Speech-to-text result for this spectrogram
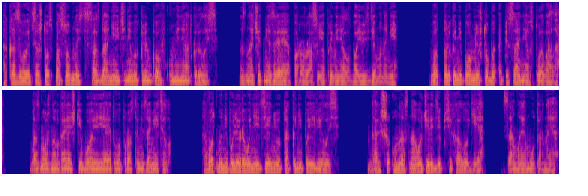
Оказывается, что способность создания теневых клинков у меня открылась. Значит, не зря я пару раз ее применял в бою с демонами. Вот только не помню, чтобы описание всплывало. Возможно, в горячке боя я этого просто не заметил. А вот манипулирование тенью так и не появилось. Дальше у нас на очереди психология, самая муторная.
